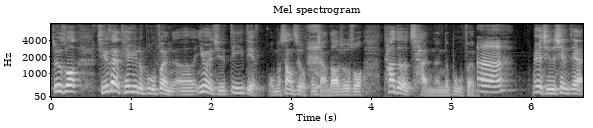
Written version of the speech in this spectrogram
就是说，其实，在天域的部分，呃，因为其实第一点，我们上次有分享到，就是说它的产能的部分，嗯，因为其实现在。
